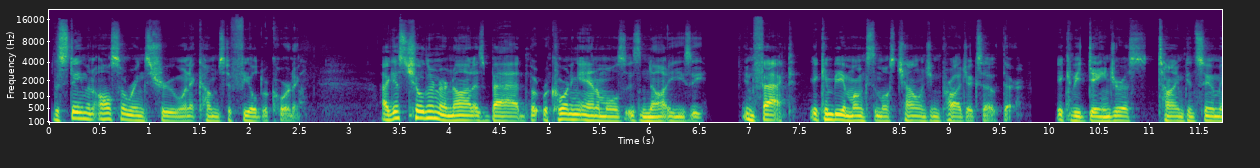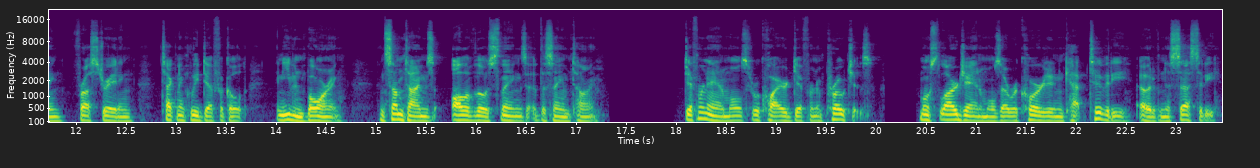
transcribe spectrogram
The statement also rings true when it comes to field recording. I guess children are not as bad, but recording animals is not easy. In fact, it can be amongst the most challenging projects out there. It can be dangerous, time consuming, frustrating, technically difficult, and even boring, and sometimes all of those things at the same time. Different animals require different approaches. Most large animals are recorded in captivity out of necessity.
